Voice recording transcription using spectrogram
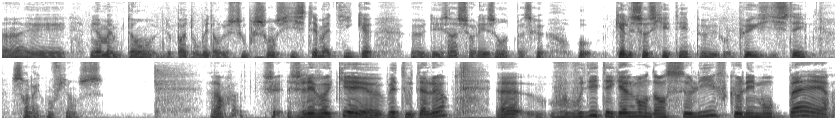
Mais en même temps, ne pas tomber dans le soupçon systématique euh, des uns sur les autres, parce que oh, quelle société peut exister sans la confiance? Alors, je, l'évoquais euh, tout à l'heure. Euh, vous, dites également dans ce livre que les mots père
